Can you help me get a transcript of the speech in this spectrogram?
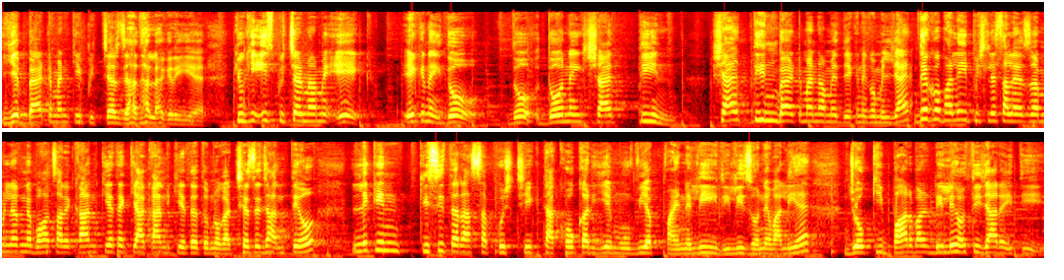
ये बैटमैन की पिक्चर ज़्यादा लग रही है। क्योंकि इस पिक्चर में हमें एक एक नहीं, दो दो दो नहीं, शायद तीन शायद तीन बैटमैन हमें देखने को मिल जाए। देखो, भले ही पिछले साल एजरा मिलर ने बहुत सारे कांड किए थे, क्या कांड किए थे तुम लोग अच्छे से जानते हो, लेकिन किसी तरह सब कुछ ठीक ठाक होकर ये मूवी अब फाइनली रिलीज़ होने वाली है, जो कि बार बार डिले होती जा रही थी।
